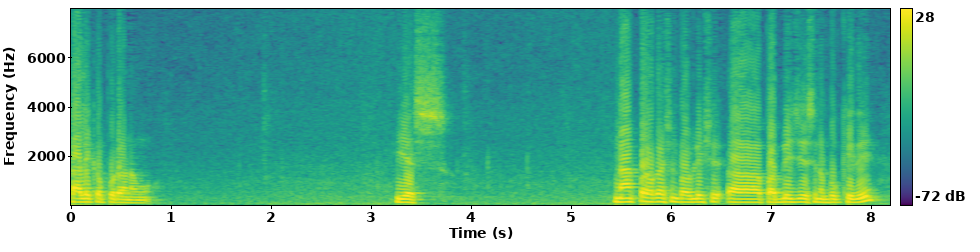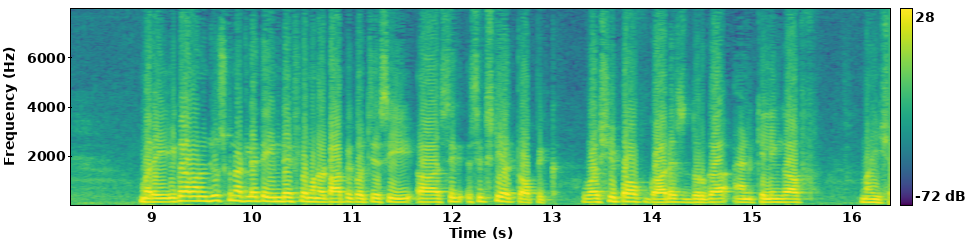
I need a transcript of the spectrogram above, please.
కాళిక పురాణము. S Nag Prakasham publish publish చేసిన బుక్ ఇది. మరి ఇక్కడ మనం చూసుకున్నట్లయితే ఇండెక్స్లో మన టాపిక్ వచ్చేసి sixty topic worship of goddess Durga and killing of Mahisha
